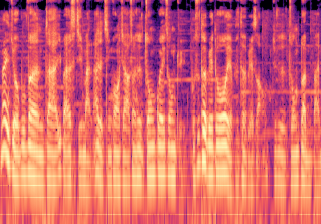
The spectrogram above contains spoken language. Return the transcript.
耐久部分在一百二十级满爱的情况下，算是中规中矩，不是特别多，也不是特别少，就是中段班。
